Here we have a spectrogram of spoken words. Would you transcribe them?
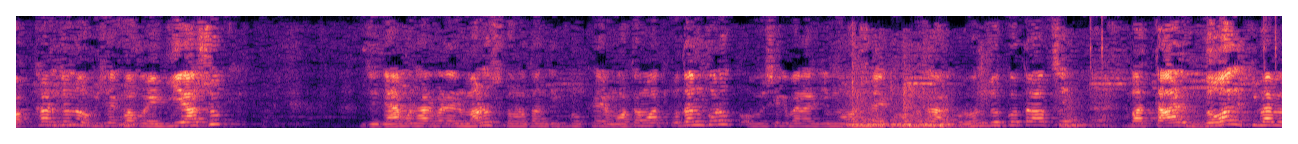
রক্ষার জন্য অভিষেক বাবু এগিয়ে আসুক। যে ডায়মন্ড হারবারের মানুষ গণতান্ত্রিক প্রক্রিয়ায় মতামত প্রদান করুক, অভিষেক ব্যানার্জি মহাশয়ের কতটা গ্রহণযোগ্যতা আছে বা তার দল কীভাবে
